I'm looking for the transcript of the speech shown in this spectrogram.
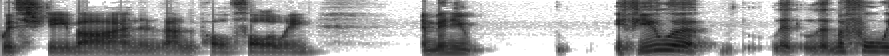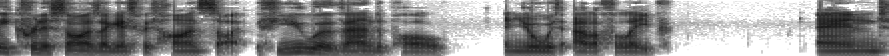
with Stybar and then Van der Poel following. And then you, if you were, before we criticise, I guess, with hindsight, if you were Van der Poel and you're with Alaphilippe and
